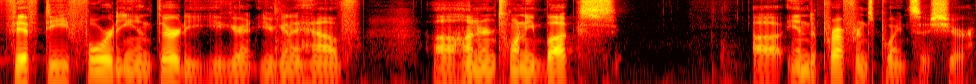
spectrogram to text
50, 40, and 30, you're, you're going to have uh, 120 bucks uh, into preference points this year.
